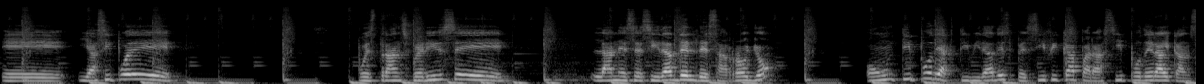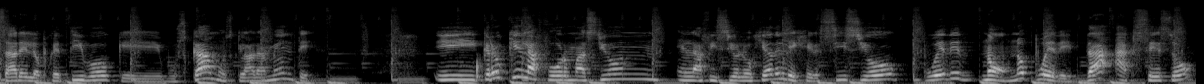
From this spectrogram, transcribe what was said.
eh, y así puede pues transferirse la necesidad del desarrollo o un tipo de actividad específica para así poder alcanzar el objetivo que buscamos claramente. Y creo que la formación en la fisiología del ejercicio puede, no, no puede, da acceso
